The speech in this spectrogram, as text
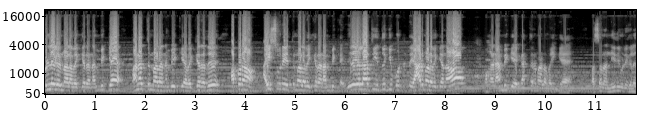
பிள்ளைகள் மேல வைக்கிற நம்பிக்கை பணத்து மேல நம்பிக்கை வைக்கிறது அப்புறம் ஐஸ்வர்யத்து மேல வைக்கிற நம்பிக்கை. இதை எல்லாத்தையும் தூக்கி போட்டுட்டு யார் மேல வைக்கணும்? உங்க நம்பிக்கையை கத்தர் மேல வைங்க. வசன நீதிபதிகளை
